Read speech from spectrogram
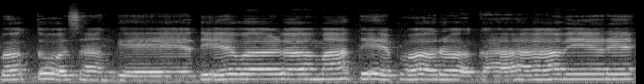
ભક્તો સંગે દેવળ માથે ફરકાવે રે.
